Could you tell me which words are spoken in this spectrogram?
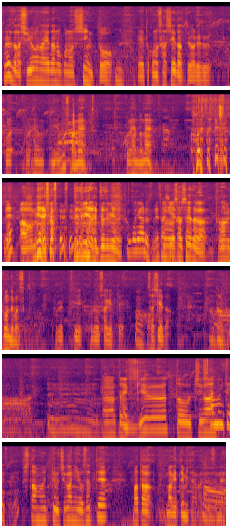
とりあえずだから主要な枝のこの芯と,、うん。えー、とこの差し枝と言われるこれこの辺見えますかね？この辺のね。このえ？あ見えないか？全然見えない。全然見えない。ここにあるんですね。差し枝差し枝が畳み込んでます。これってこれを下げて。差し枝なんとなく。うーん。とねぎゅーっと内側に下向いてね。下向いて内側に寄せてまた曲げてみたいな感じですね。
